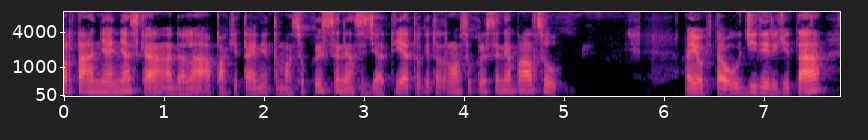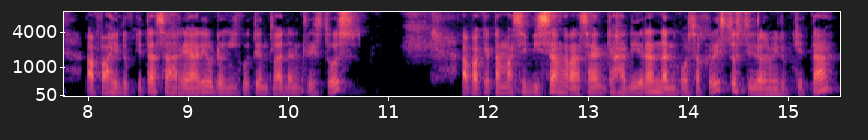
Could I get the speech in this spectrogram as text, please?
Pertanyaannya sekarang adalah apa kita ini termasuk Kristen yang sejati atau kita termasuk Kristen yang palsu? Ayo kita uji diri kita, apa hidup kita sehari-hari udah ngikutin teladan Kristus? Apa kita masih bisa ngerasain kehadiran dan kuasa Kristus di dalam hidup kita?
